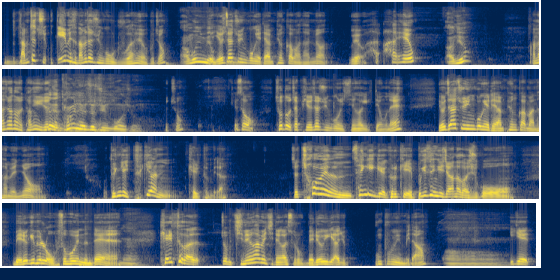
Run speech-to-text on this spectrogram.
남자 주 게임에서 남자 주인공을 누가 해요, 그죠? 아무 의미 없죠. 여자 주인공에 대한 평가만 하면 왜 하, 하- 해요? 아니요? 안 하잖아요. 당연히 여자 네, 주인공. 당연히 여자 주인공 하죠. 그렇죠? 그래서 저도 어차피 여자 주인공을 진행하기 때문에 여자 주인공에 대한 평가만 하면요. 굉장히 특이한 캐릭터입니다. 저 처음에는 생긴 게 그렇게 예쁘게 생기지 않아 가지고 매력이 별로 없어 보였는데 네. 캐릭터가 좀 진행하면 진행할수록 매력이 아주 뿜뿜입니다. 어, 이게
